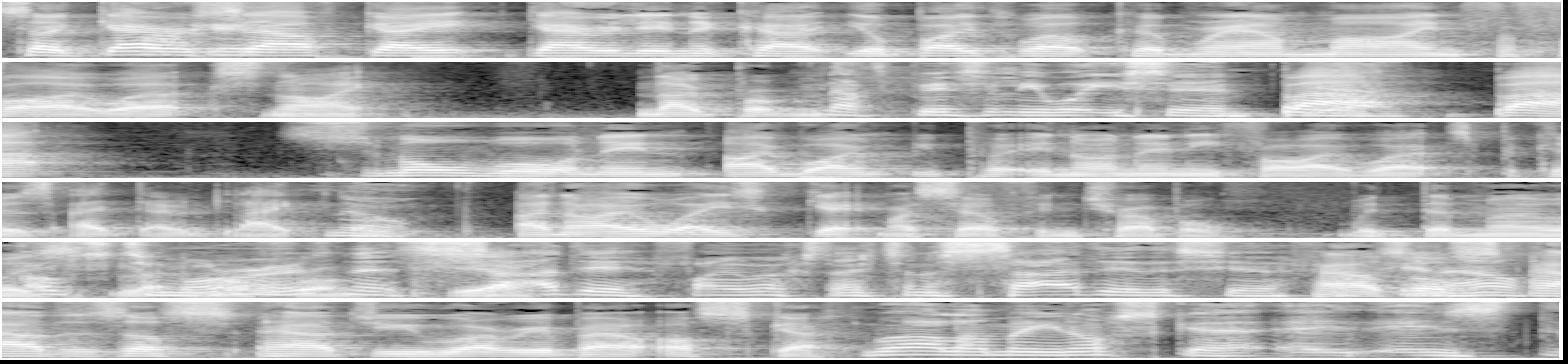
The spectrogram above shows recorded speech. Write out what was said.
so Gareth Okay. Southgate, Gary Lineker, you're both welcome round mine for fireworks night. No problem. That's basically what you're saying. But yeah. but Small warning: I won't be putting on any fireworks because I don't like No. them, and I always get myself in trouble with them. I always Oh, it's tomorrow, isn't it? Yeah. Saturday. Fireworks night on a Saturday this year. How's Os- how does Os- how do you worry about Oscar? Well, I mean, Oscar is the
